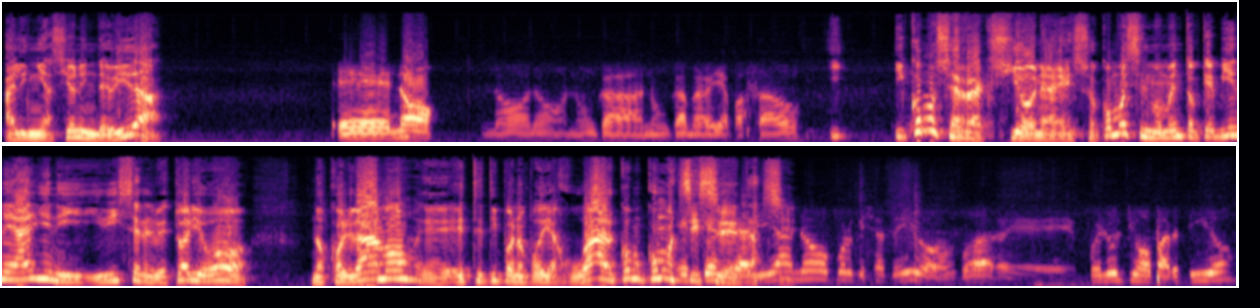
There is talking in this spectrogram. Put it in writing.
alineación indebida? Eh, no, no, no, nunca nunca me había pasado. ¿Y cómo se reacciona a eso? ¿Cómo es el momento que viene alguien y, y dice en el vestuario, oh, nos colgamos, eh, este tipo no podía jugar? ¿Cómo, cómo es, Es que en detalle? realidad no, porque ya te digo, eh, fue el último partido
